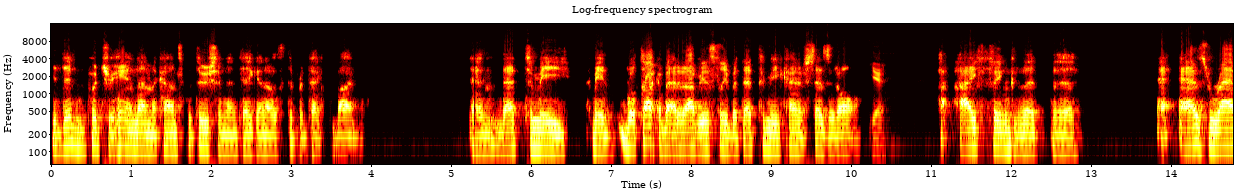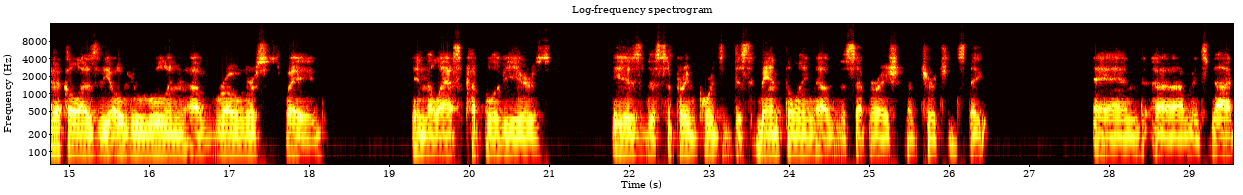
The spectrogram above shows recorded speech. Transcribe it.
You didn't put your hand on the Constitution and take an oath to protect the Bible. And that to me, I mean, we'll talk about it obviously, but that to me kind of says it all. Yeah. I think that the as radical as the overruling of Roe versus Wade in the last couple of years is the Supreme Court's dismantling of the separation of church and state. And um, it's not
